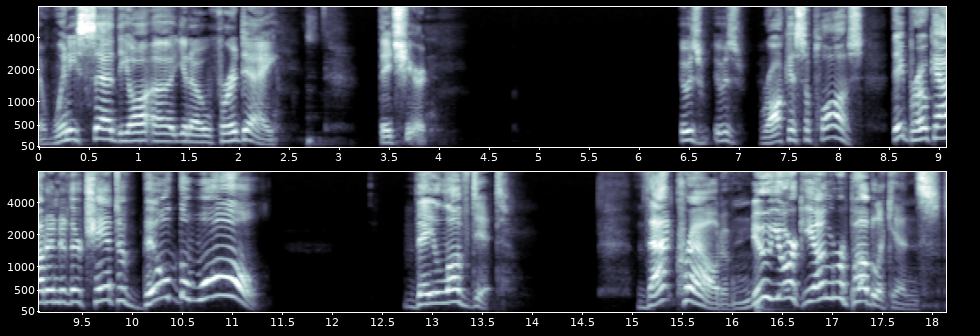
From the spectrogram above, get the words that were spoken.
And when he said the, uh, you know, for a day, they cheered. It was, it was raucous applause. They broke out into their chant of build the wall. They loved it that crowd of New York young Republicans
